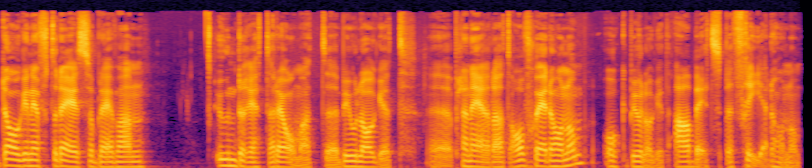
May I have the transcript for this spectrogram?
dagen efter det så blev han underrättad om att bolaget planerade att avskeda honom och bolaget arbetsbefriade honom.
